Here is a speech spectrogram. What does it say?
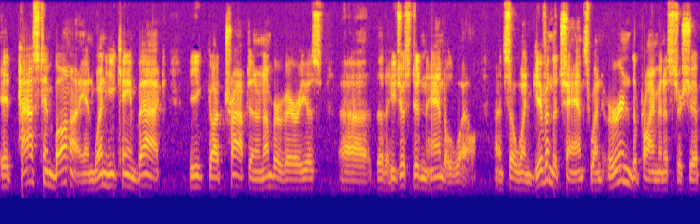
it passed him by. And when he came back, he got trapped in a number of areas uh, that he just didn't handle well. And so, when given the chance, when earned the prime ministership,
